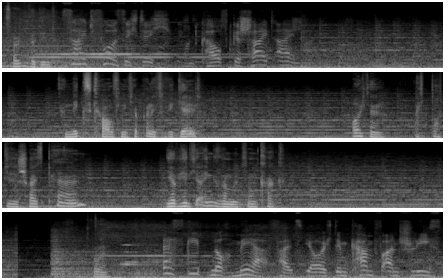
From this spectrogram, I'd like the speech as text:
Was hab ich verdient? Seid vorsichtig und kauft gescheit ein. Ich kann nichts kaufen. Ich habe gar nicht so viel Geld. Was brauche ich denn? Ach, ich brauche diese scheiß Perlen. Die habe ich nicht eingesammelt, so ein Kack. Toll. Es gibt noch mehr, falls ihr euch dem Kampf anschließt.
